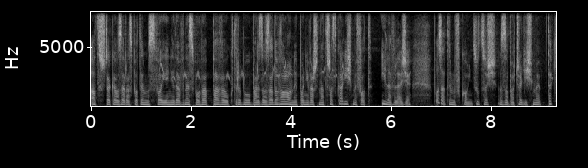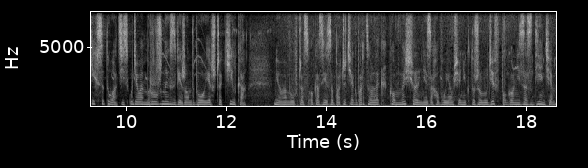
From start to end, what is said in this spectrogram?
Odszczekał zaraz po tym swoje niedawne słowa Paweł, który był bardzo zadowolony, ponieważ natrzaskaliśmy fot ile wlezie. Poza tym w końcu coś zobaczyliśmy. Takich sytuacji z udziałem różnych zwierząt było jeszcze kilka. Miałam wówczas okazję zobaczyć, jak bardzo lekkomyślnie zachowują się niektórzy ludzie w pogoni za zdjęciem.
